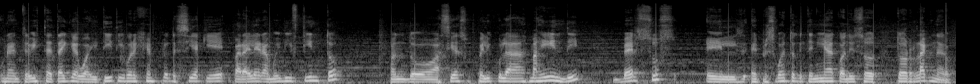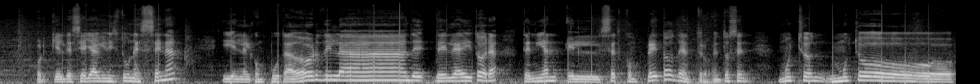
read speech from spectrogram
una entrevista de Taika Waititi, por ejemplo, decía que para él era muy distinto cuando hacía sus películas más indie versus el, presupuesto que tenía cuando hizo Thor Ragnarok. Porque él decía, ya necesito una escena y en el computador de la, de, la editora tenían el set completo dentro. Entonces, mucho, mucho,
